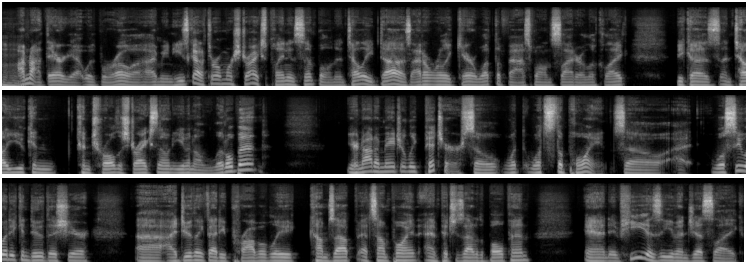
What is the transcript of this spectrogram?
Mm-hmm. I'm not there yet with Berroa. I mean, he's got to throw more strikes, plain and simple. And until he does, I don't really care what the fastball and slider look like because until you can control the strike zone even a little bit, you're not a major league pitcher. So what what's the point? So I, we'll see what he can do this year. Uh, I do think that he probably comes up at some point and pitches out of the bullpen. And if he is even just like,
